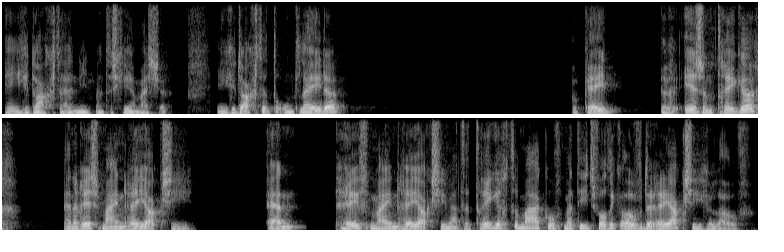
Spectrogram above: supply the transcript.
in gedachten, niet met een scheermesje, in gedachten te ontleden. Oké, er is een trigger en er is mijn reactie. En heeft mijn reactie met de trigger te maken of met iets wat ik over de reactie geloof?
